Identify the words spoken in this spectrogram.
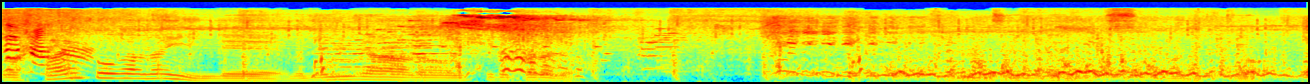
まあ、最高がないんで、まあ、全然あの、後ろからで。全然全然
